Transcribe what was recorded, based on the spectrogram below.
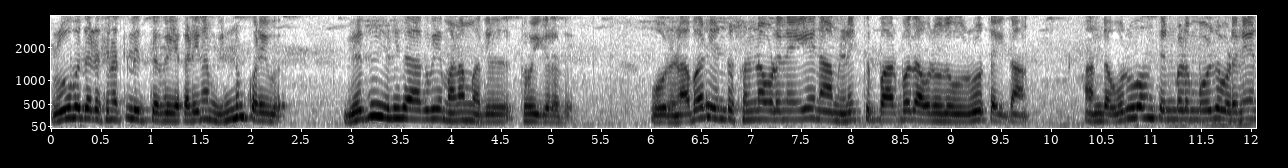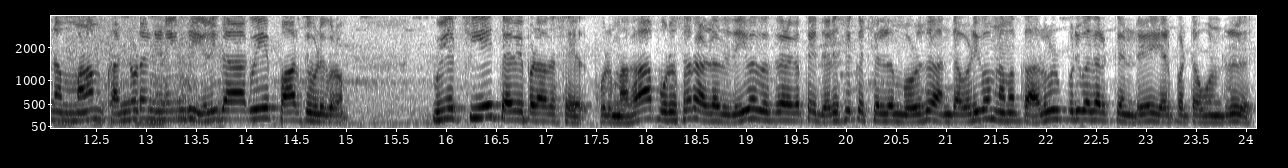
ரூப தரிசனத்தில் இத்தகைய கடினம் இன்னும் குறைவு. வெகு எளிதாகவே மனம் அதில் தோய்கிறது. ஒரு நபர் என்று சொன்னவுடனேயே நாம் நினைத்து பார்ப்பது அவரது உருவத்தை தான் அந்த உருவம் தென்படும்போது உடனே நம் மனம் கண்ணுடன் இணைந்து எளிதாகவே பார்த்து விடுகிறோம். முயற்சியே தேவைப்படாத செயல். ஒரு மகா புருஷர் அல்லது தெய்வ விக்கிரகத்தை தரிசிக்கச் செல்லும் பொழுது அந்த வடிவம் நமக்கு அருள் புரிவதற்கென்றே ஏற்பட்ட ஒன்று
